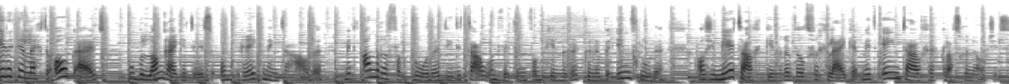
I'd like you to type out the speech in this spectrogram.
Iedereen legde ook uit hoe belangrijk het is om rekening te houden met andere factoren die de taalontwikkeling van kinderen kunnen beïnvloeden als je meertalige kinderen wilt vergelijken met eentalige klasgenootjes.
